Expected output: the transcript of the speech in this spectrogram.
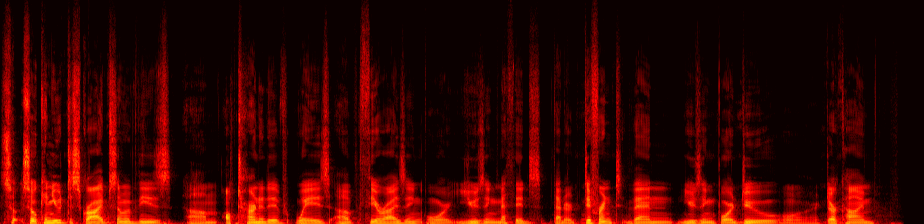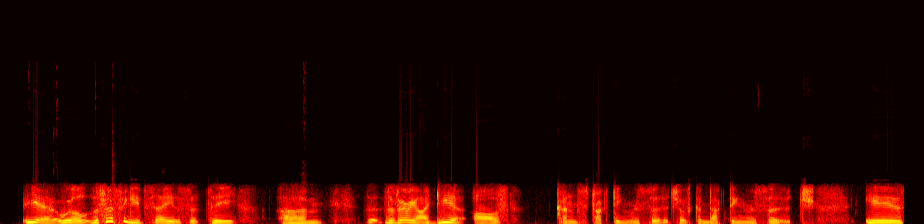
so, so can you describe some of these um, alternative ways of theorizing or using methods that are different than using Bourdieu or Durkheim? Yeah, well, the first thing you'd say is that the um, the, the very idea of constructing research, of conducting research, is,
